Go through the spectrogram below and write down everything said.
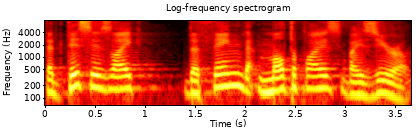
that this is like the thing that multiplies by zero.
